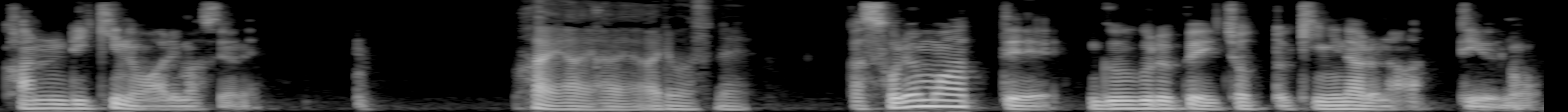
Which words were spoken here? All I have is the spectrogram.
管理機能ありますよね。はいはいはい、ありますね。それもあって Google Pay ちょっと気になるなっていうのを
